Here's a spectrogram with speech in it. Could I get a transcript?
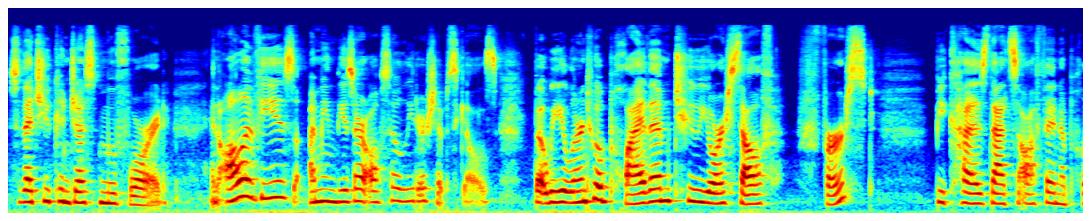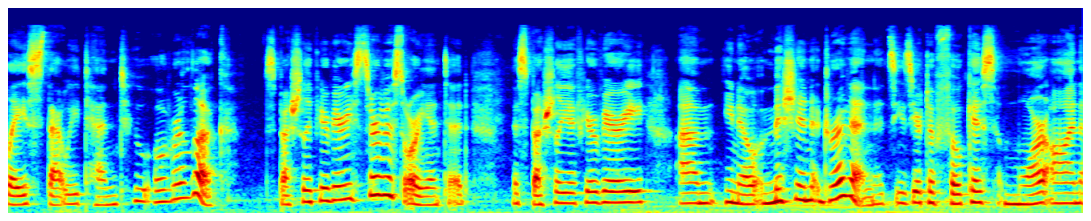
so that you can just move forward. And all of these, I mean, these are also leadership skills, but we learn to apply them to yourself first because that's often a place that we tend to overlook, especially if you're very service oriented especially if you're very, um, you know, mission driven. It's easier to focus more on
